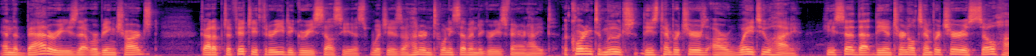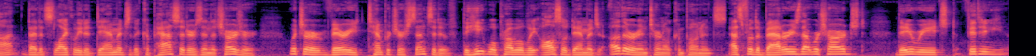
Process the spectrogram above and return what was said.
And the batteries that were being charged got up to 53 degrees Celsius, which is 127 degrees Fahrenheit. According to Mooch, these temperatures are way too high. He said that the internal temperature is so hot that it's likely to damage the capacitors in the charger, which are very temperature sensitive. The heat will probably also damage other internal components. As for the batteries that were charged, they reached 50,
